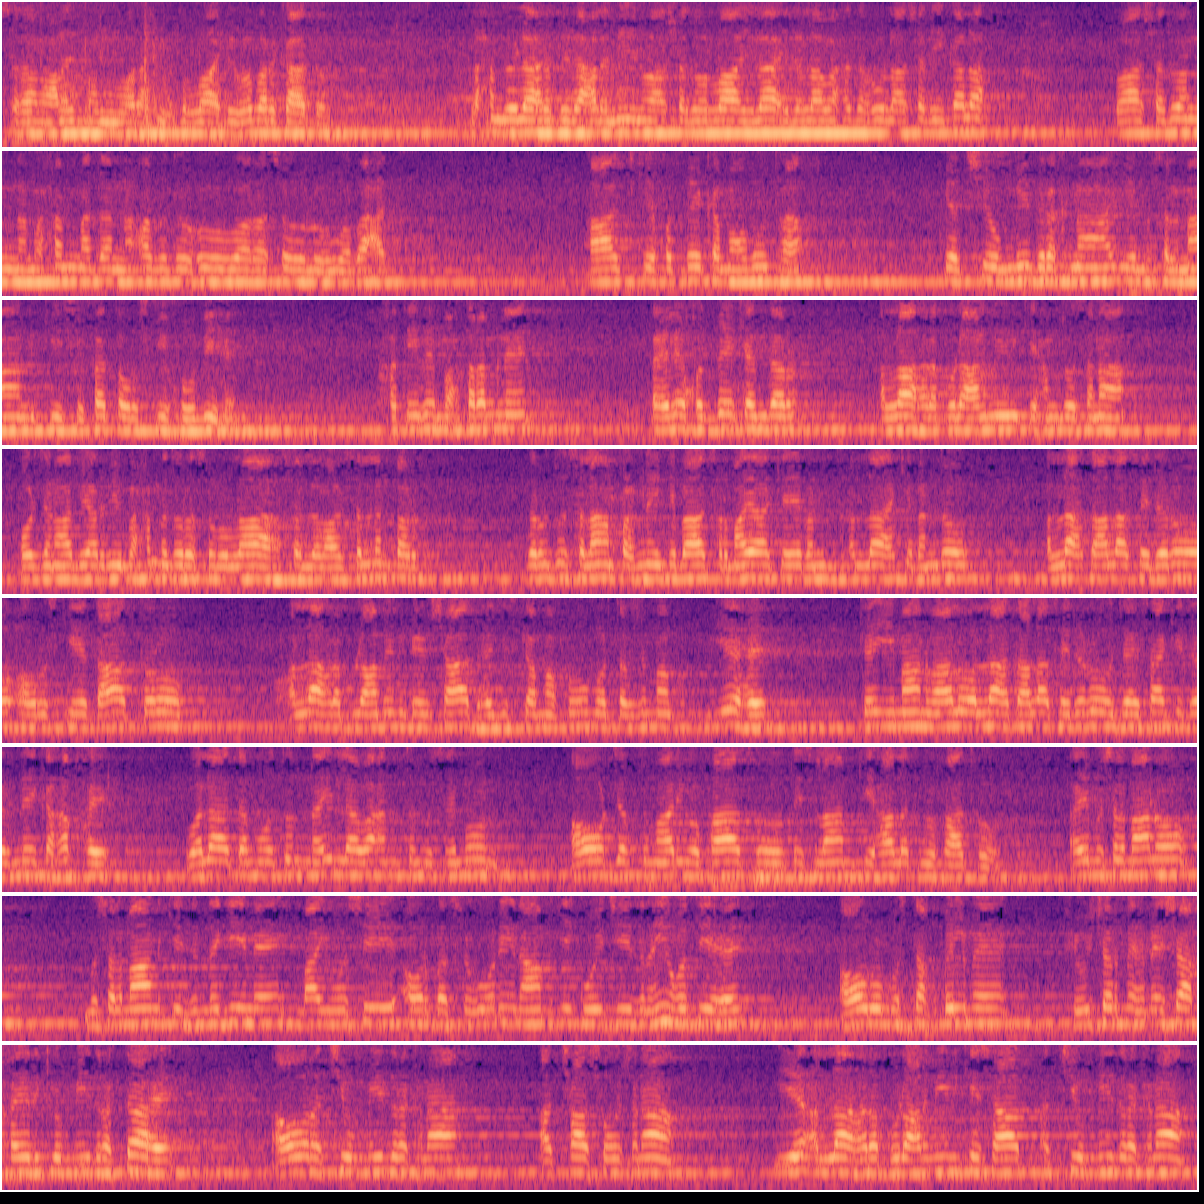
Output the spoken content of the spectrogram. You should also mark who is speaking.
Speaker 1: السلام عليكم ورحمة الله وبركاته. الحمد لله رب العالمين، وأشهد أن لا إله إلا الله وحده لا شريك له، وأشهد أن محمدا عبده ورسوله وبعد. آج کے خطبے کا موضوع تھا کہ اچھی امید رکھنا یہ مسلمان کی صفت اور اس کی خوبی ہے۔ خطیب محترم نے پہلے خطبے کے اندر اللہ رب العالمین کی حمد و ثناء اور جناب عربی محمد رسول اللہ صلی اللہ علیہ وسلم پر درود السلام پڑھنے کے بعد فرمایا کہ اللہ کے بندو، اللہ تعالیٰ سے ڈرو اور اس کی اطاعت کرو۔ اللہ رب العامین کا ارشاد ہے، جس کا مفہوم اور ترجمہ یہ ہے کہ ایمان والو، اللہ تعالیٰ سے ڈرو، جیسا کہ ڈرنے کا حق ہے۔ ولا تموتن اللہ ون تم مسلمون۔ اور جب تمہاری وفات ہو تو اسلام کی حالت میں وفات ہو۔ اے مسلمانوں مسلمان کی زندگی میں مایوسی اور بدشگونی نام کی کوئی چیز نہیں ہوتی ہے اور وہ مستقبل میں فیوچر میں ہمیشہ خیر کی امید رکھتا ہے۔ اور اچھی امید رکھنا اچھا سوچنا، یہ اللہ رب العالمین کے ساتھ اچھی امید رکھنا،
